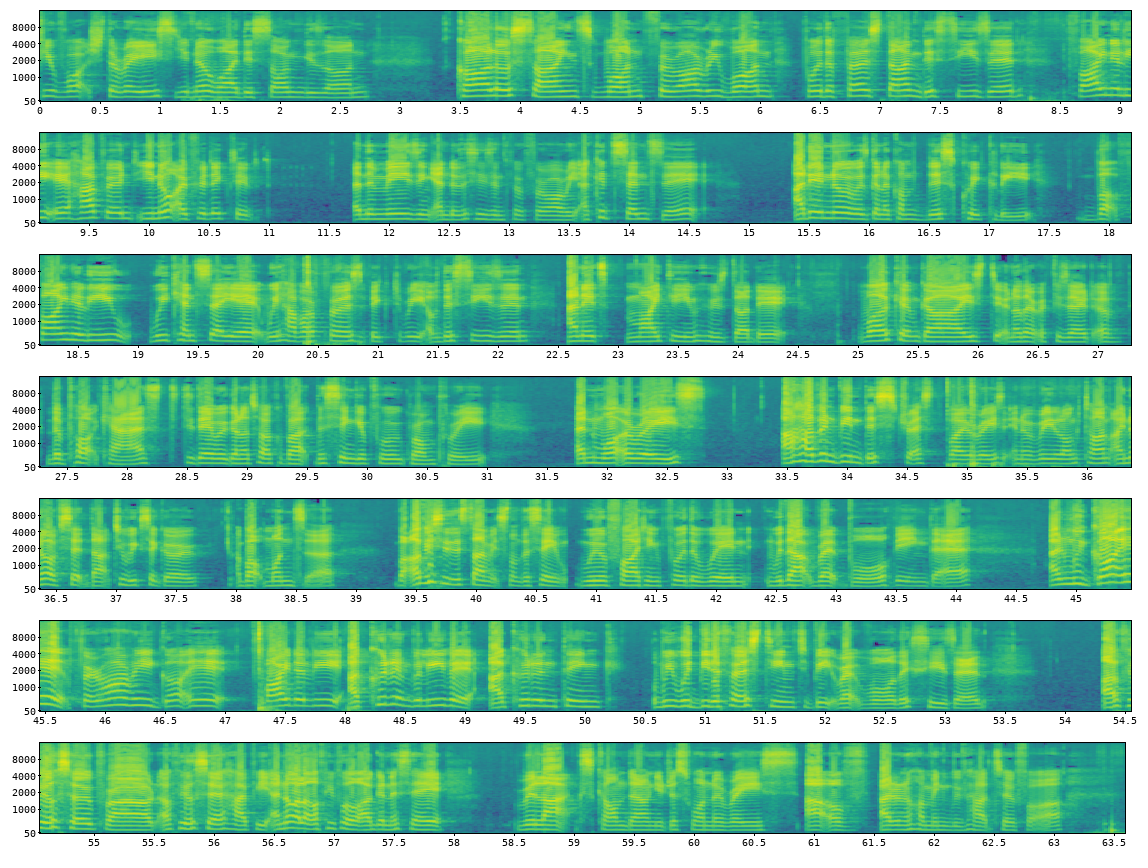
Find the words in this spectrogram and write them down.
If you've watched the race, you know why this song is on. Carlos Sainz won, Ferrari won for the first time this season. Finally, it happened. You know, I predicted an amazing end of the season for Ferrari. I could sense it. I didn't know it was going to come this quickly. But finally, we can say it. We have our first victory of the season, and it's my team who's done it. Welcome, guys, to another episode of the podcast. Today, we're going to talk about the Singapore Grand Prix. And what a race! I haven't been this stressed by a race in a really long time. I know I've said that two weeks ago about Monza, but obviously this time it's not the same. We were fighting for the win without Red Bull being there. And we got it! Ferrari got it! Finally! I couldn't believe it. I couldn't think we would be the first team to beat Red Bull this season. I feel so proud. I feel so happy. I know a lot of people are gonna say, relax, calm down, you just won a race out of I don't know how many we've had so far,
